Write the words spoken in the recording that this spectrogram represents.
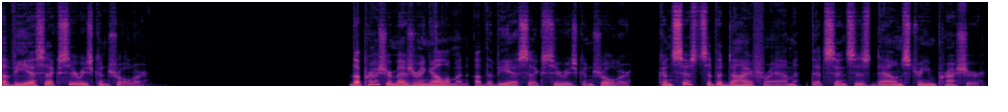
a VSX series controller. The pressure measuring element of the VSX series controller consists of a diaphragm that senses downstream pressure.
